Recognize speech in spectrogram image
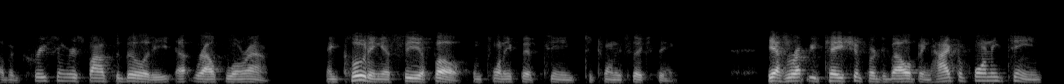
of increasing responsibility at Ralph Lauren, including as CFO from 2015 to 2016. He has a reputation for developing high-performing teams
